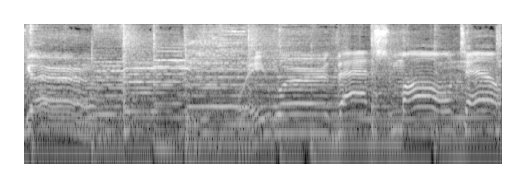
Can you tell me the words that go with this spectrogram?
girl. We were that small town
